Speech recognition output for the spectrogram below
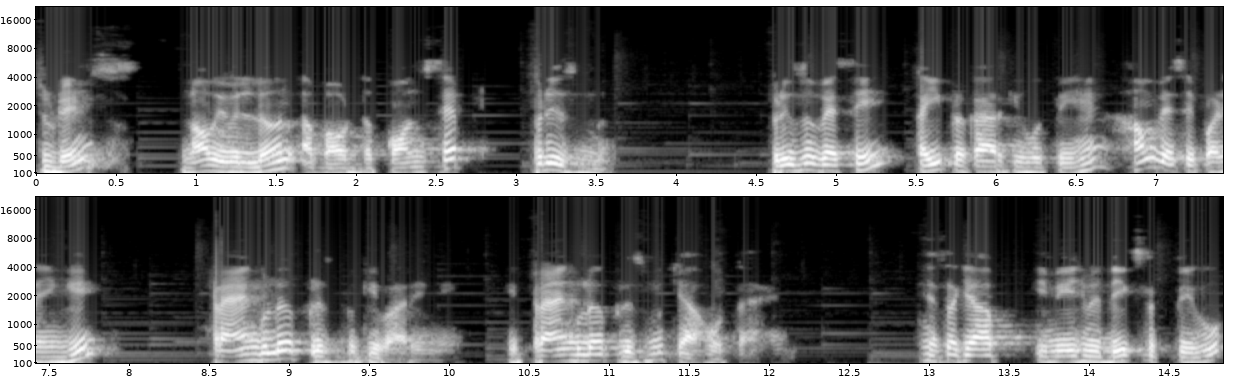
Students now we will learn about the concept prism prism वैसे कई प्रकार के होते हैं। हम वैसे पढ़ेंगे ट्रायंगुलर प्रिज्म के बारे में कि ट्रायंगुलर प्रिज्म क्या होता है। जैसा कि आप इमेज में देख सकते हो,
